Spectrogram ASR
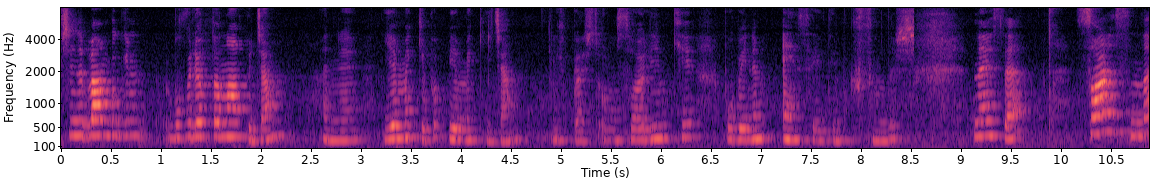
Şimdi ben bugün bu vlogda ne yapacağım? Hani yemek yapıp yemek yiyeceğim. İlk başta onu söyleyeyim ki bu benim en sevdiğim kısımdır. Neyse. Sonrasında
